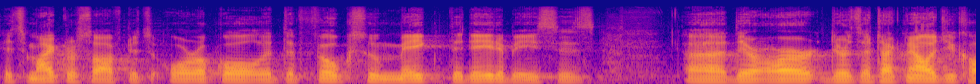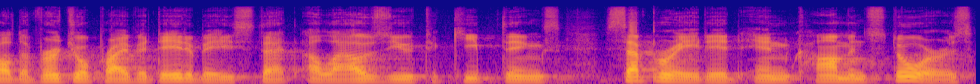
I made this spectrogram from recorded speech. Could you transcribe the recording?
It's Microsoft, it's Oracle, it's the folks who make the databases. Uh, there are, there's a technology called the virtual private database that allows you to keep things separated in common stores,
